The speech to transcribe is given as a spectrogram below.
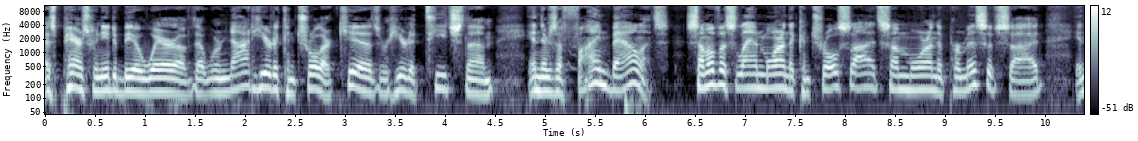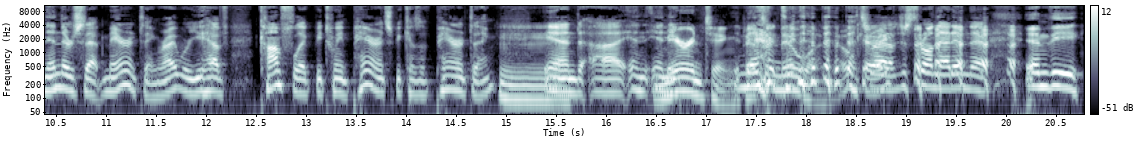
as parents we need to be aware of that we're not here to control our kids. We're here to teach them, and there's a fine balance. Some of us land more on the control side, some more on the permissive side, and then there's that parenting, right, where you have conflict between parents because of parenting, mm. and, uh, and, and parenting. That's a new one. that's right. I'm just throwing that in there, and the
